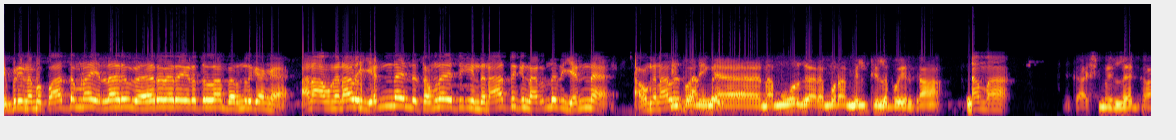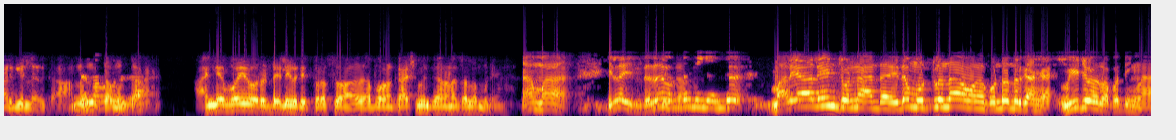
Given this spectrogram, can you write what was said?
இப்படி நம்ம பார்த்தோம்னா எல்லாரும் வேற வேற இடத்துல தான் பிறந்திருக்காங்க. ஆனா அவங்கனால என்ன இந்த சமுதாயத்துக்கு இந்த நாட்டுக்கு நடந்தது என்ன? அவங்கனால இப்ப நீங்க நம்ம ஊருக்காரன் பூரா மிலிட்டரியில போயிருக்கான். ஆமா. காஷ்மீர்ல கார்கில்ல இருக்கான். தமிழ்காரன். அங்க போய் ஒரு டெலிவரி பிரசவம் ஆகுது. அப்போ காஷ்மீர்காரன சொல்ல முடியும். ஆமா. இல்ல இந்த இதை வந்து நீங்க வந்து மலையாளின்னு சொன்ன அந்த இதை முற்றிலும் தான் அவங்க கொண்டு வந்திருக்காங்க. வீடியோல பாத்தீங்களா?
